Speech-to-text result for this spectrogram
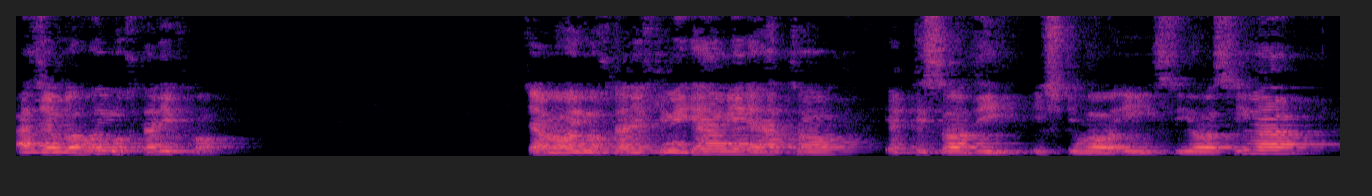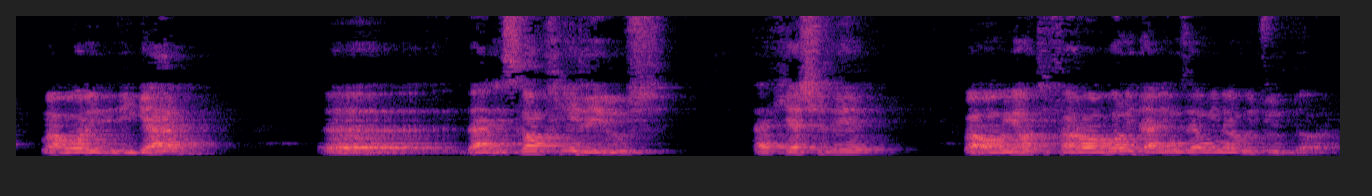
از جنبه های مختلف ها جنبه های مختلف که میگم یعنی حتی اقتصادی، اجتماعی، سیاسی و موارد دیگر در اسلام خیلی روش تکیه شده و آیات فراوانی در این زمینه وجود دارد.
